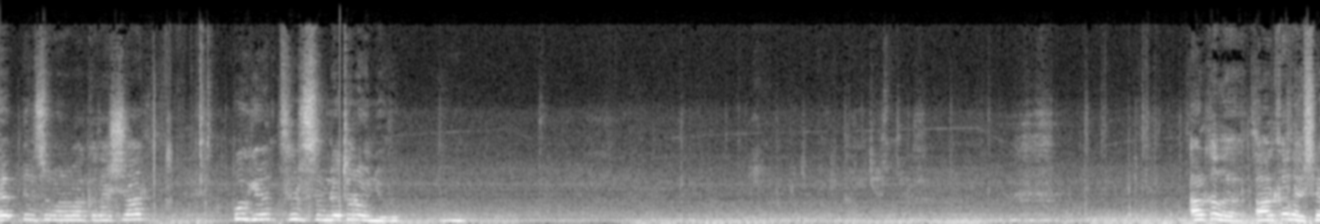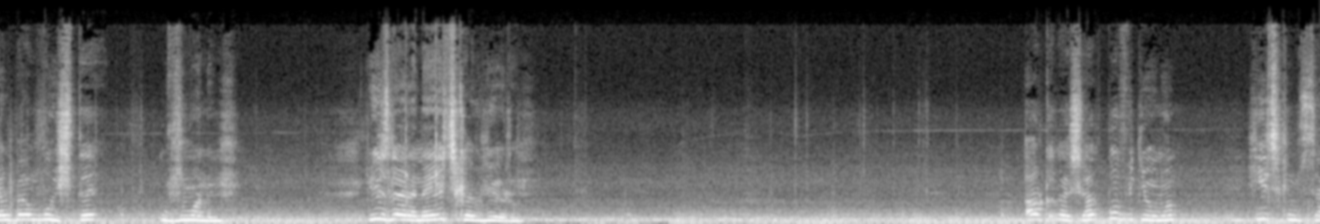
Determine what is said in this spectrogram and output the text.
Hepinize merhaba arkadaşlar. Bugün tır simülatör oynuyorum. Arkadaşlar, ben bu işte uzmanım. Yüzlere neye çıkabiliyorum. Arkadaşlar bu videonun hiç kimse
